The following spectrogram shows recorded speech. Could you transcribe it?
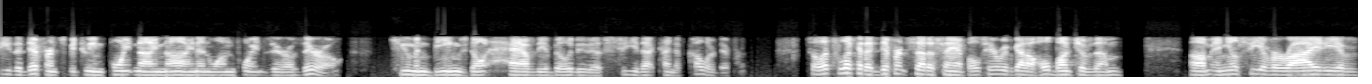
see the difference between 0.99 and 1.00. Human beings don't have the ability to see that kind of color difference. So let's look at a different set of samples. Here we've got a whole bunch of them. Um, and you'll see a variety of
